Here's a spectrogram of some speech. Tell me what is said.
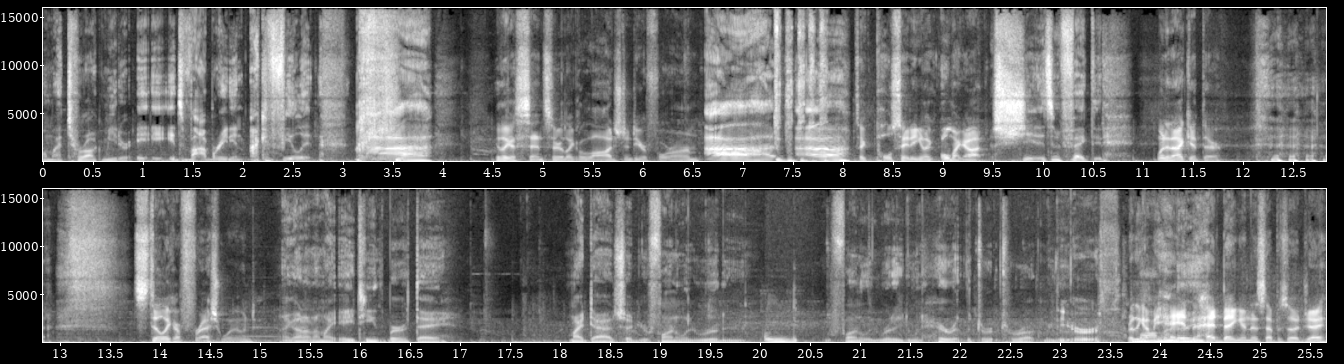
Oh, my Turok meter. i i- it's vibrating. I can feel it. ah, You like a sensor like lodged into your forearm. ah, ah. It's like pulsating. You're like, oh my god, Shit, it's infected. when did that get there? Still like a fresh wound. I got it on my 18th birthday. My dad said, You're finally ready. You're finally ready to inherit the Tur- Turok meter. The Earth. Really got me Marmalade. head, head banging this episode, Jay.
